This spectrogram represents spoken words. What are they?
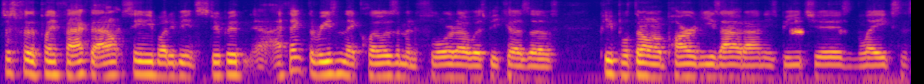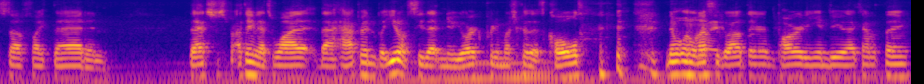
just for the plain fact that I don't see anybody being stupid. I think the reason they closed them in Florida was because of people throwing parties out on these beaches and lakes and stuff like that, and that's just I think that's why that happened. But you don't see that in New York, pretty much because it's cold. no one wants right. to go out there and party and do that kind of thing.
